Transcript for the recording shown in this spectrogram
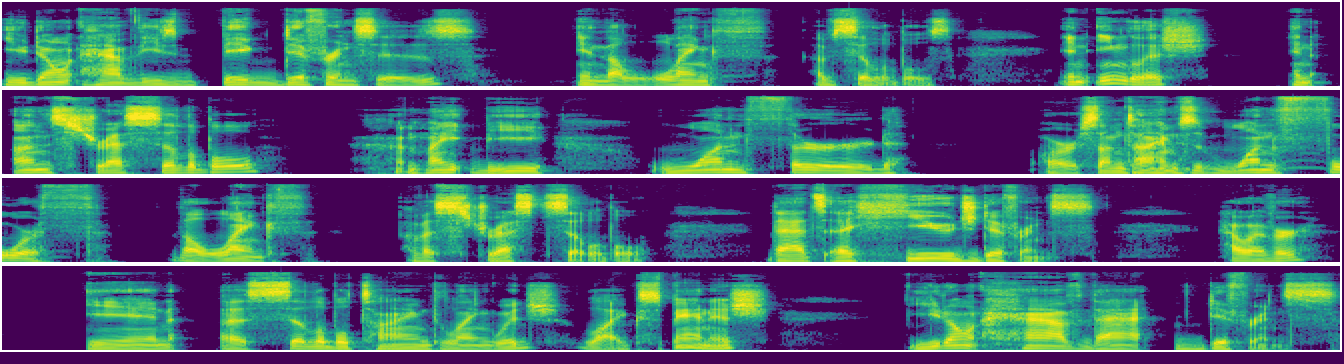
you don't have these big differences in the length of syllables. In English, an unstressed syllable might be one third or sometimes one fourth the length of a stressed syllable. That's a huge difference. However, in a syllable timed language like Spanish, you don't have that difference,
